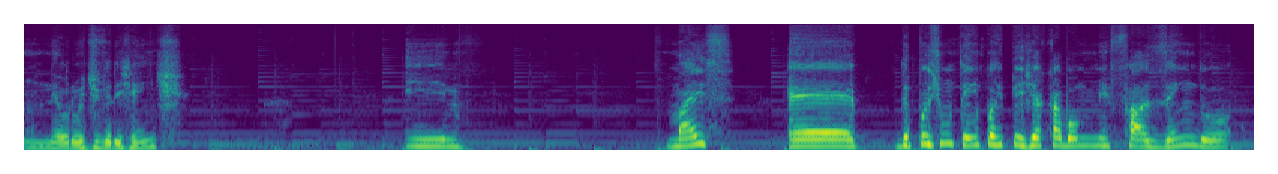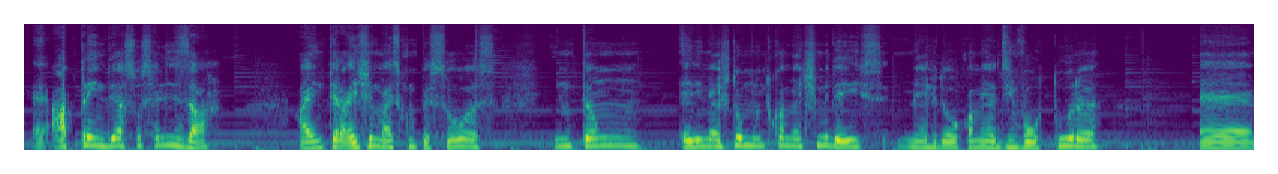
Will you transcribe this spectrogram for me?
um neurodivergente. E mas é, depois de um tempo o RPG acabou me fazendo é, aprender a socializar, a interagir mais com pessoas. Então ele me ajudou muito com a minha timidez, me ajudou com a minha desenvoltura. É,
